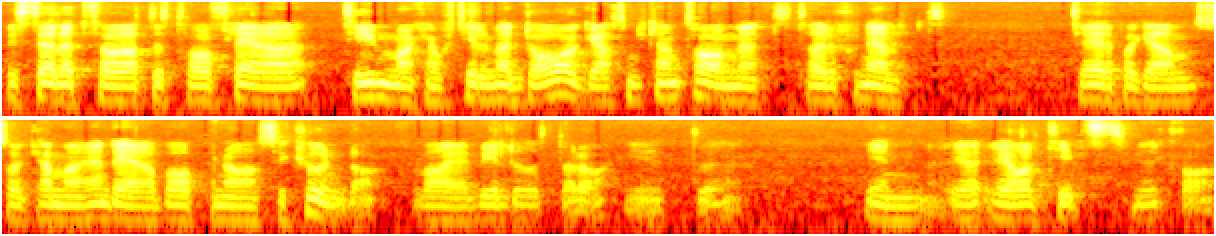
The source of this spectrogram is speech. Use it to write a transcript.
istället för att det tar flera timmar, kanske till och med dagar som det kan ta med ett traditionellt 3D-program så kan man rendera bara på några sekunder för varje bildruta då, i, ett, i en realtidsmjukvara.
